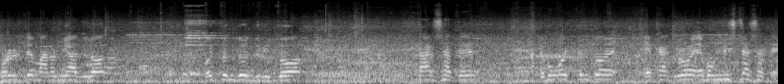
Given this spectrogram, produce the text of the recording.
পরবর্তীতে মাননীয় আদালত অত্যন্ত দ্রুত তার সাথে এবং অত্যন্ত একাগ্র এবং নিষ্ঠার সাথে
